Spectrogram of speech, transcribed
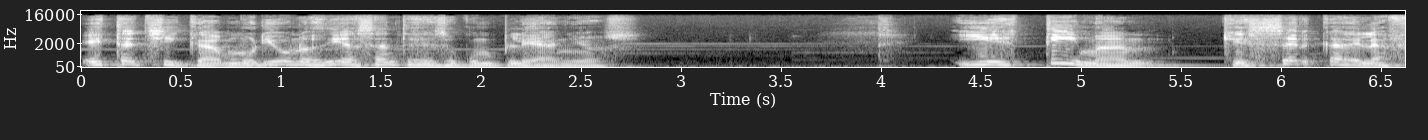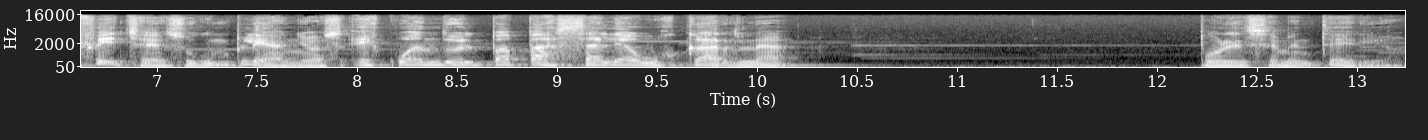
Esta chica murió unos días antes de su cumpleaños. Y estiman que cerca de la fecha de su cumpleaños es cuando el papá sale a buscarla por el cementerio.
